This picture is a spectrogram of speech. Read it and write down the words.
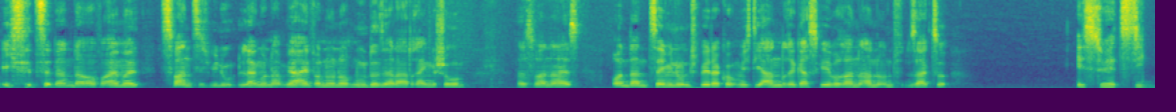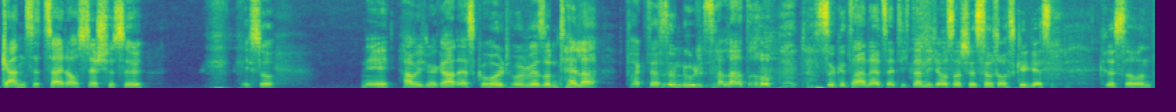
Ich sitze dann da auf einmal 20 Minuten lang und habe mir einfach nur noch Nudelsalat reingeschoben. Das war nice. Und dann 10 Minuten später guckt mich die andere Gastgeberin an und sagt so, isst du jetzt die ganze Zeit aus der Schüssel? Ich so, nee, habe ich mir gerade erst geholt, hol mir so einen Teller, pack da so einen Nudelsalat drauf. Das hast so getan, als hätte ich da nicht aus der Schüssel rausgegessen. Christa Hund.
